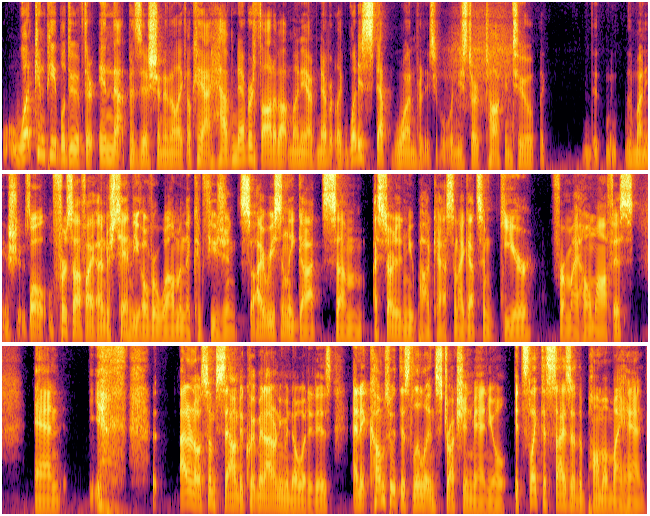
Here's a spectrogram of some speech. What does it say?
what can people do if they're in that position and they're like okay i have never thought about money i've never like what is step one for these people when you start talking to like the, the money issues Well, first off, I understand the overwhelm and the confusion. So I recently got some, I started a new podcast and I got some gear for my home office. And I don't know, some sound equipment. I don't even know what it is. And it comes with this little instruction manual. It's like the size of the palm of my hand.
